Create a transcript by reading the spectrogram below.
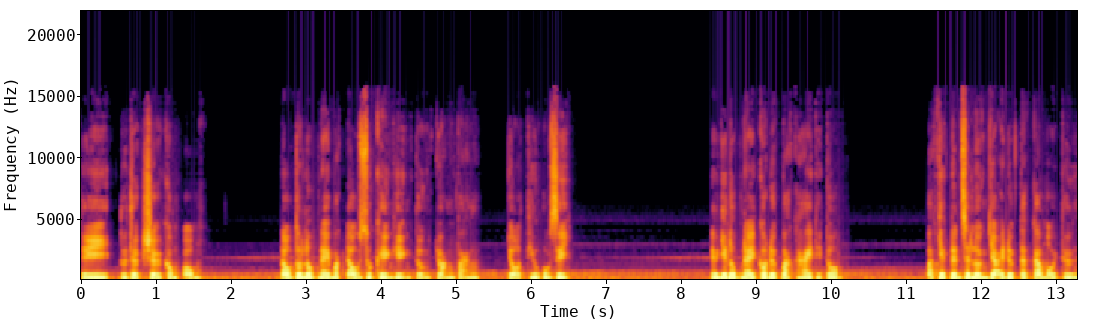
Thì tôi thật sự không ổn. Đầu tôi lúc này bắt đầu xuất hiện hiện tượng choáng váng Do thiếu oxy. Nếu như lúc này có được bác hai thì tốt. Bác nhất định sẽ luận giải được tất cả mọi thứ.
